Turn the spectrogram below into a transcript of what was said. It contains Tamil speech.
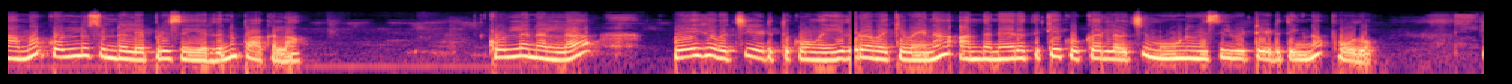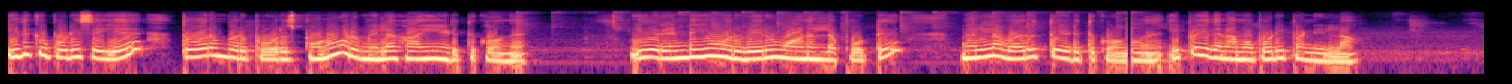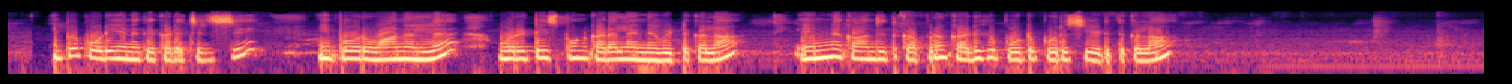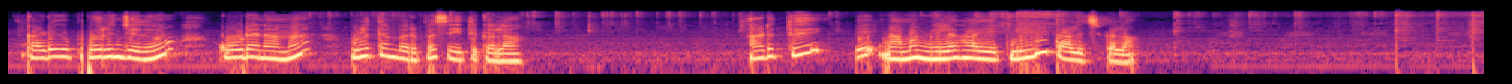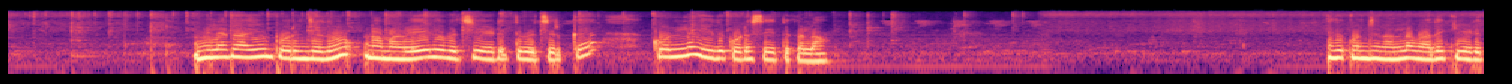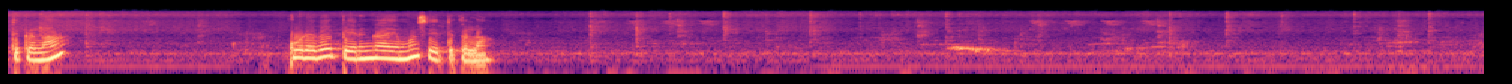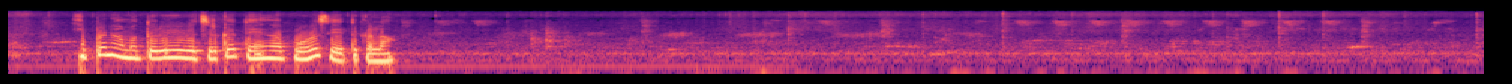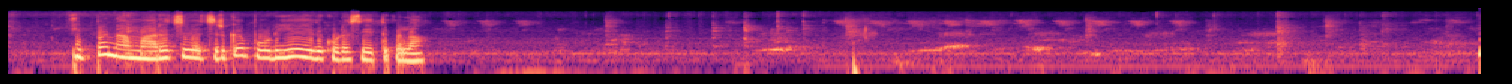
நாம் கொள்ளு சுண்டல் எப்படி செய்கிறதுன்னு பார்க்கலாம். கொல்லை நல்லா வேக வச்சு எடுத்துக்கோங்க. இது வைக்க வேணாம். அந்த நேரத்துக்கே குக்கரில் வச்சு மூணு விசில் விட்டு எடுத்திங்கன்னா போதும். இதுக்கு பொடி செய்ய தோரம்பருப்பு ஒரு ஸ்பூனும் ஒரு மிளகாயும் எடுத்துக்கோங்க. இது ரெண்டையும் ஒரு வெறும் வாணலில் போட்டு நல்லா வறுத்து எடுத்துக்கோங்க. இப்போ இதை நம்ம பொடி பண்ணிடலாம். இப்போ பொடி எனக்கு கிடச்சிருச்சு. இப்போ ஒரு வாணலில் ஒரு டீஸ்பூன் கடலை எண்ணெய் விட்டுக்கலாம். எண்ணெய் காஞ்சதுக்கு அப்புறம் கடுகு போட்டு பொரித்து எடுத்துக்கலாம். கடுகு பொரிஞ்சதும் கூட நாம் உளுத்தம்பருப்பை சேர்த்துக்கலாம். அடுத்து நாம் மிளகாயை கிள்ளி தாளிச்சுக்கலாம். மிளகாயும் பொரிஞ்சதும் நம்ம வேக வச்சு எடுத்து வச்சிருக்க கொல்லை இது கூட சேர்த்துக்கலாம். இது கொஞ்சம் நல்லா வதக்கி எடுத்துக்கலாம். கூடவே பெருங்காயமும் சேர்த்துக்கலாம். இப்போ நாம் துருவி வச்சிருக்க தேங்காய் பூவை சேர்த்துக்கலாம். இப்போ நாம் அரைச்சி வச்சிருக்க பொடியை இது கூட சேர்த்துக்கலாம்.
